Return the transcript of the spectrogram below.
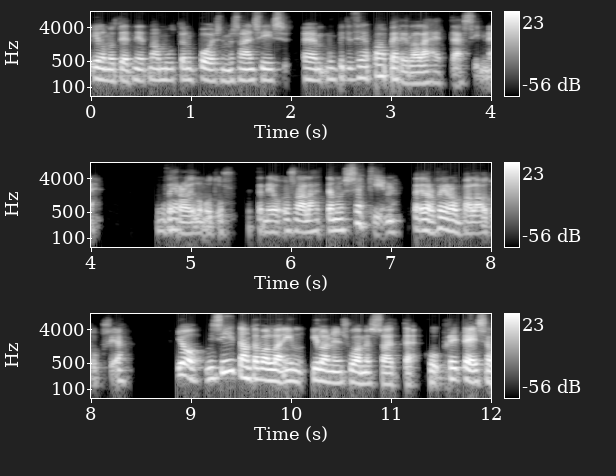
ilmoitin, että, niin, että mä oon muuttanut pois, niin mä sain siis, mun piti tehdä paperilla lähettää sinne veroilmoitus, että ne osaa lähettää mulle sekin veronpalautuksia. Joo, niin siitä on tavallaan iloinen Suomessa, että kun Briteissä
